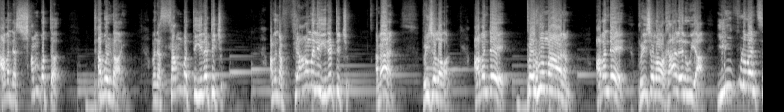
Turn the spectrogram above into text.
അവന്റെ സമ്പത്ത് ഡബിൾഡായി അവന്റെ സമ്പത്ത് ഇരട്ടിച്ചു. അവന്റെ ഫാമിലി ഇരട്ടിച്ചു. അവന്റെ ബഹുമാനം അവന്റെ. ഇൻഫ്ലുവൻസ്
